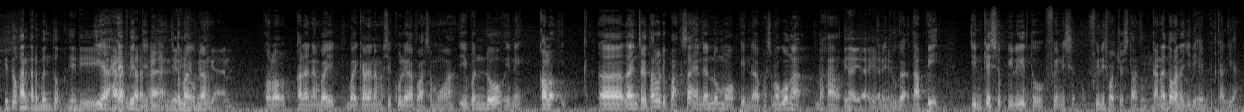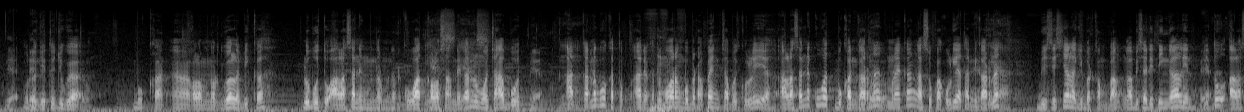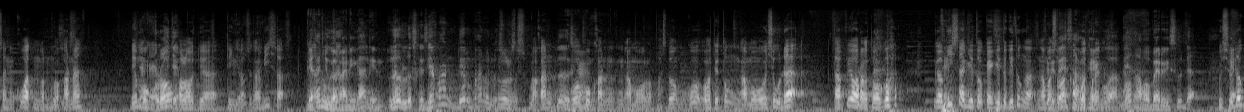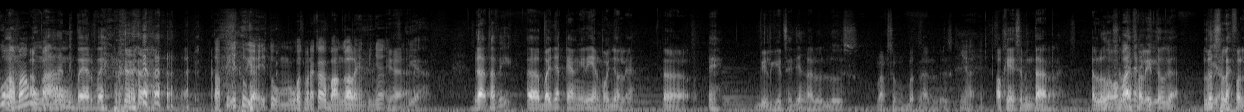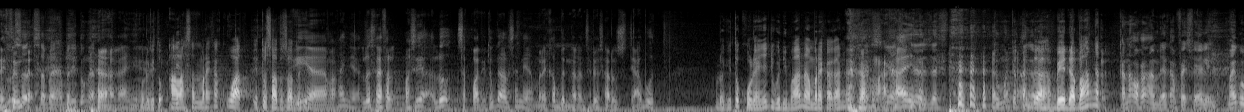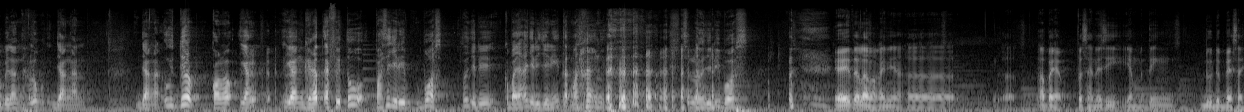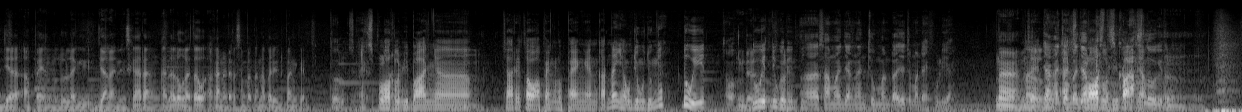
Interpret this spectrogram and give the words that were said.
Itu kan terbentuk jadi Iya habit jadinya. kan, itu jadi makanya gue bilang. kan. Kalau kalian yang baik, baik kalian yang masih kuliah apa semua, even though ini kalau eh, lain cerita lu dipaksa and then lu mau pindah apa semua, gue nggak bakal Iya, iya, iya, ini iya. juga. Tapi in case you pilih itu finish finish what you start, Hmm. karena itu akan jadi habit kalian. Ya, Udah gitu juga bukan eh, kalau menurut gue lebih ke lu butuh alasan yang benar-benar kuat kalau Yes, seandainya kan lu yes. mau cabut. Ya. A- karena gue ada ketemu orang beberapa yang cabut kuliah, alasannya kuat bukan karena mereka nggak suka kuliah, tapi karena Iya. bisnisnya lagi berkembang nggak bisa ditinggalin. Itu alasan yang kuat menurut gue karena dia Ya, mau grow kalau dia tinggal nggak bisa. Dia kan juga nggak ninggalin. Lu lulus ke sih? Dia kan dia bahkan lulus. Lulus bahkan gue kan? bukan nggak mau lepas doang, gue waktu itu nggak mau wisuda, tapi orang tua gue nggak bisa gitu kayak gitu-gitu nggak nggak masuk akal buat mereka. gua, gua nggak mau bayar wisuda. Wisuda gua nggak mau, nggak mau. nih bayar-bayar. Tapi itu ya itu buat mereka bangga lah intinya. ya. Iya. Nggak, tapi eh, banyak yang ini yang konyol ya. Eh, eh, Bill Gates aja nggak lulus, Mark Zuckerberg nggak lulus. Ya, Oke, sebentar. Lu Bapak banyak selevel itu gitu. nggak? Lu Iya. selevel itu Lu se- nggak? sehebat itu nggak? makanya. udah gitu alasan mereka kuat itu satu-satunya. Iya, makanya. Lu selevel, maksudnya lu sekuat itu gak alasannya? Mereka beneran serius harus cabut. Udah gitu kuliahnya juga di mana mereka kan? Yes, yes, yes. Cuman kita udah beda banget. karena orang ambilnya kan face value. Makanya gue bilang lu jangan jangan uh dia kalau yang yang grade F itu pasti jadi bos. Itu jadi kebanyakan jadi janitor makanya. Sebelum jadi bos. ya itulah makanya eh, eh, apa ya pesannya sih yang penting do the best aja apa yang lu lagi jalanin sekarang karena lu nggak tahu akan ada kesempatan apa di depan kan Betul. Explore lebih banyak, cari tahu apa yang lu pengen karena ya ujung-ujungnya duit. Oh. Udah. Duit juga lah intinya. Eh, sama jangan cuman belajar cuma dari kuliah. nah Nah, betul. Jangan coba belajar pas di lebih kelas banyak. lu gitu. Mhm.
